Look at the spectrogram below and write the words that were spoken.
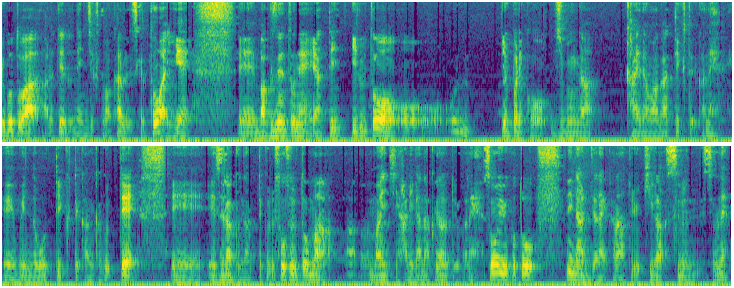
いうことはある程度年軸と分かるんですけどとはいええー、漠然とねやっているとやっぱりこう自分が階段を上がっていくというかね、えー、上に登っていくって感覚って、えー、得づらくなってくる。そうすると、まあ、毎日張りがなくなるというかね、そういうことになるんじゃないかなという気がするんですよね。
